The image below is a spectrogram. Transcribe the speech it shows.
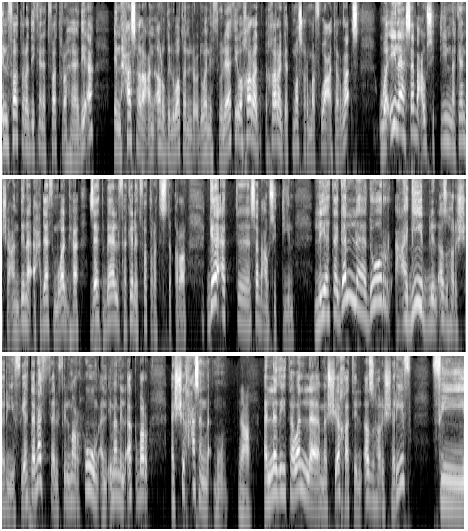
الفترة دي كانت فترة هادئة انحسر عن أرض الوطن العدوان الثلاثي وخرج خرجت مصر مرفوعة الرأس وإلى 67 ما كانش عندنا أحداث مواجهة ذات بال فكانت فترة استقرار. جاءت آه، 67 ليتجلى دور عجيب للأزهر الشريف يتمثل في المرحوم الإمام الأكبر الشيخ حسن مأمون. نعم. الذي تولى مشيخة الأزهر الشريف في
